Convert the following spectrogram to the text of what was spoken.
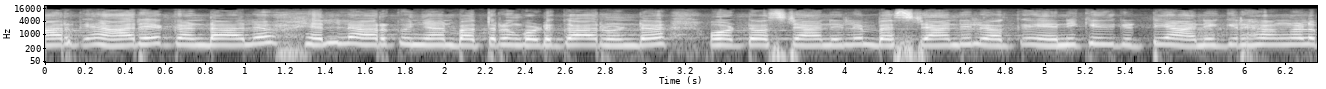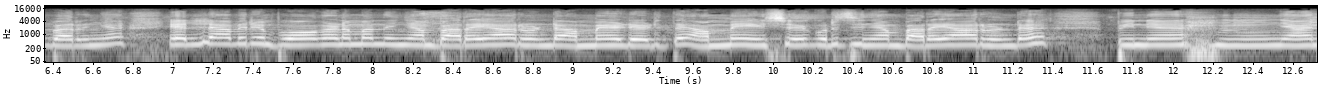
ആർക്ക് ആരെ കണ്ടാലും എല്ലാവർക്കും ഞാൻ പത്രം കൊടുക്കാറുണ്ട്. ഓട്ടോ സ്റ്റാൻഡിലും ബസ് സ്റ്റാൻഡിലും ഒക്കെ എനിക്ക് കിട്ടിയ അനുഗ്രഹങ്ങൾ പറഞ്ഞ് എല്ലാവരും പോകണമെന്ന് ഞാൻ പറയാറുണ്ട് അമ്മയുടെ അടുത്ത്. അമ്മ ഈശോയെക്കുറിച്ച് ഞാൻ പറയാറുണ്ട്. പിന്നെ ഞാൻ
